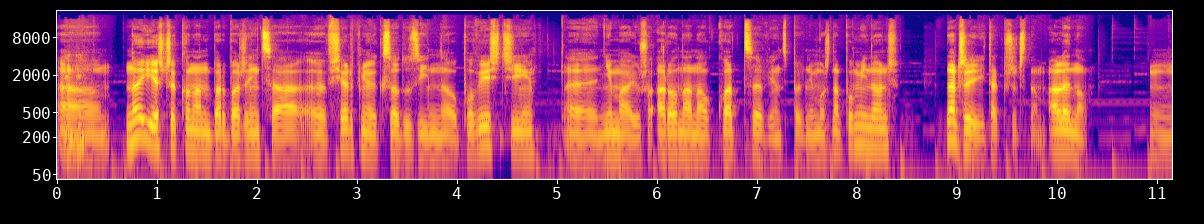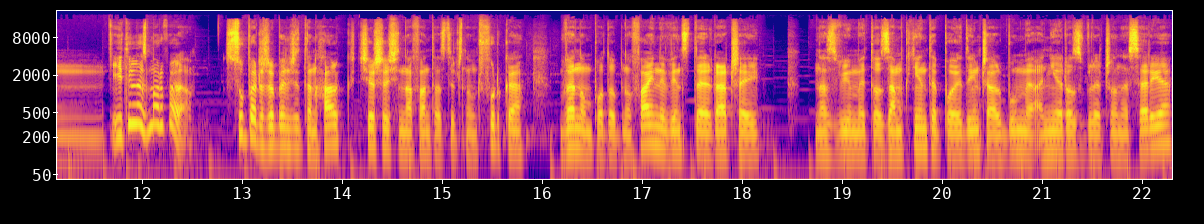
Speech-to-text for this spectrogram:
Mhm. No i jeszcze Conan Barbarzyńca e, w sierpniu, Exodus i inne opowieści. E, nie ma już Arona na okładce, więc pewnie można pominąć. Znaczy i tak przeczytam, ale no. Mm, I tyle z Marvela. Super, że będzie ten Hulk. Cieszę się na fantastyczną czwórkę. Venom podobno fajny, więc te raczej nazwijmy to zamknięte pojedyncze albumy, a nie rozwleczone serie.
